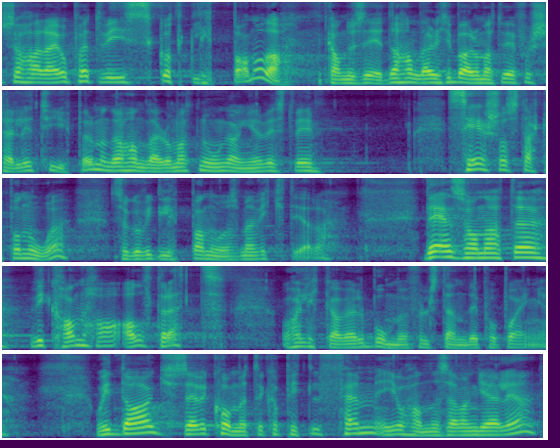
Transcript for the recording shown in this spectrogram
så har jeg jo på et vis gått glipp av noe. da, kan du si. Det handler ikke bare om at vi er forskjellige typer, men det handler om at noen ganger hvis vi ser så sterkt på noe, så går vi glipp av noe som er viktigere. Det er sånn at uh, Vi kan ha alt rett og likevel bomme fullstendig på poenget. Og I dag så er vi kommet til kapittel 5 i Johannesevangeliet.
